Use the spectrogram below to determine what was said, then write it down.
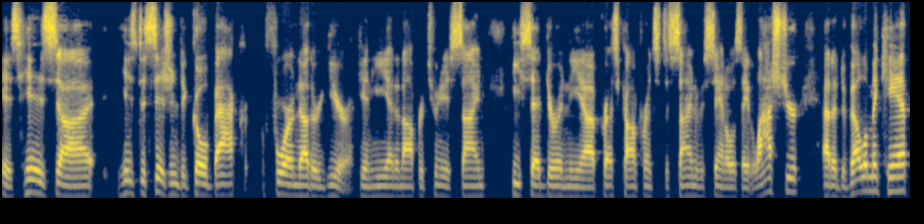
is his uh, his decision to go back for another year. Again, he had an opportunity to sign. He said during the uh, press conference to sign with San Jose last year at a development camp.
